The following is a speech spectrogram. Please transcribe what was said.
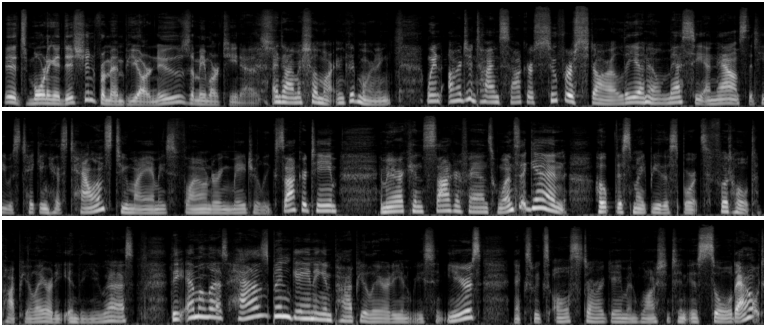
It's Morning Edition from NPR News. I'm A. Martinez. And I'm Michelle Martin. Good morning. When Argentine soccer superstar Lionel Messi announced that he was taking his talents to Miami's floundering Major League Soccer team, American soccer fans once again hope this might be the sport's foothold to popularity in the U.S. The MLS has been gaining in popularity in recent years. Next week's All Star game in Washington is sold out,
